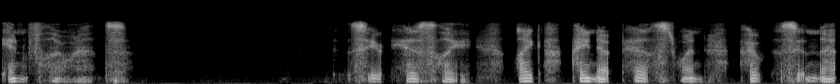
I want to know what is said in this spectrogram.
influence. Seriously, like I noticed when I was in that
